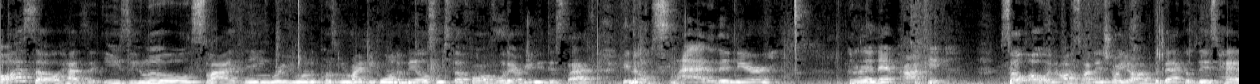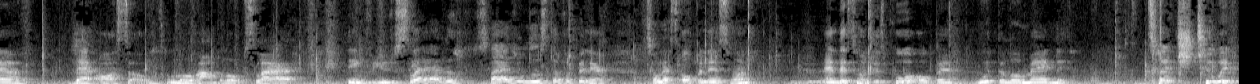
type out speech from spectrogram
also has an easy little slide thing where you want to put you might be going to mail some stuff off whatever you need to slide you know slide it in there put it in that pocket. So oh and also i didn't show y'all the back of this have that also a little envelope slide thing for you to slide slide your little stuff up in there. So let's open this one and this one just pull open with the little magnet touch to it.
